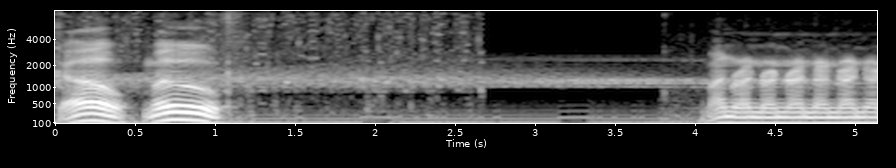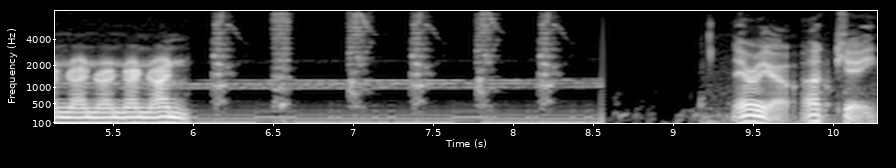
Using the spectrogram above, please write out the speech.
Go. Move. Run, run, run, run, run, run, run, run, run, run, run. There we go. Okay.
